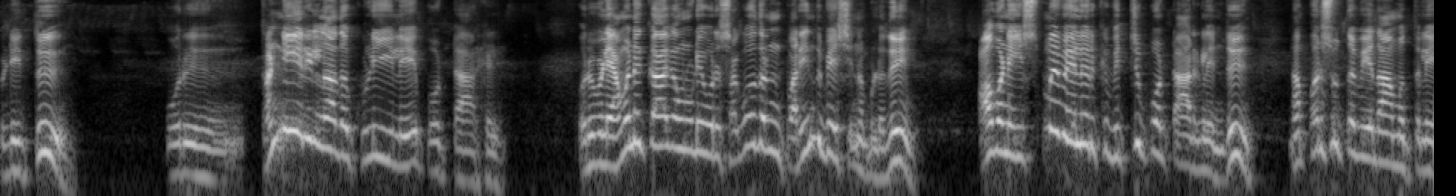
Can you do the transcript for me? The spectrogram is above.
பிடித்து ஒரு தண்ணீர் இல்லாத குழியிலே போட்டார்கள். ஒருவேளை அவனுக்காக அவனுடைய ஒரு சகோதரன் பரிந்து பேசின பொழுது அவனை இஸ்மவேலருக்கு விற்று போட்டார்கள் என்று நாம் பரிசுத்த வேதாமத்திலே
